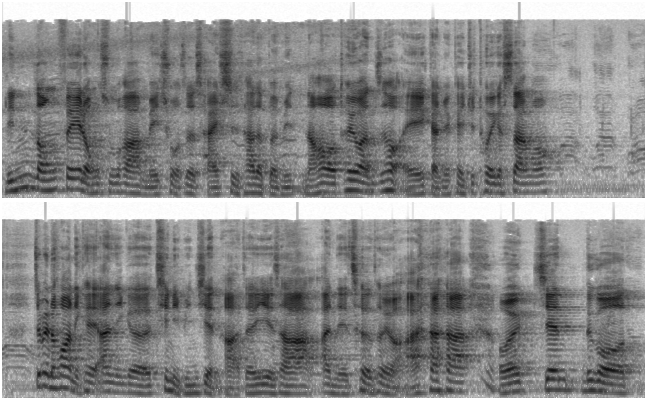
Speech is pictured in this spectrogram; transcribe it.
玲珑飞龙苏哈，没错，这才是他的本名。然后推完之后，哎，感觉可以去推一个三哦。这边的话，你可以按一个清理兵线啊，在夜叉按那撤退嘛。哈哈，我们先如果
